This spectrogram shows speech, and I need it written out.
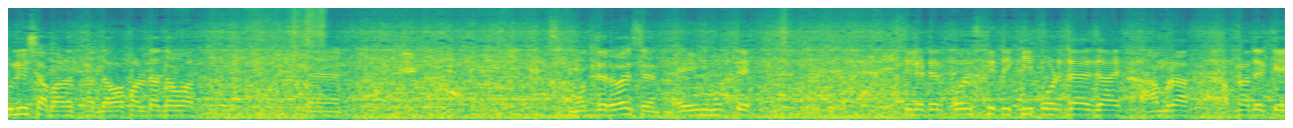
পুলিশ আবার দেওয়া পাল্টা দেওয়ার মধ্যে রয়েছেন। এই মুহূর্তে সিলেটের পরিস্থিতি কি পর্যায়ে যায়, আমরা আপনাদেরকে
